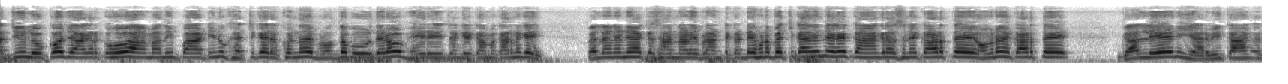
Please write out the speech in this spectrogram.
ਅੱਜ ਹੀ ਲੋਕੋ ਜਾਗਰਕ ਹੋ ਆਮ ਆਦਮੀ ਪਾਰਟੀ ਨੂੰ ਖਿੱਚ ਕੇ ਰੱਖੋ, ਇਹਨਾਂ ਦੇ ਵਿਰੁੱਧ ਬੋਲਦੇ ਰਹੋ, ਫੇਰ ਇਹ ਚੰਗੇ ਕੰਮ ਕਰਨਗੇ। ਪਹਿਲਾਂ ਇਹਨਾਂ ਨੇ ਆਹ ਕਿਸਾਨਾਂ ਵਾਲੇ ਬਰੰਟ ਕੱਢੇ, ਹੁਣ ਵਿੱਚ ਕਹਿ ਦਿੰਦੇ ਆ ਕਿ ਕਾਂਗਰਸ ਨੇ ਕੱਢਤੇ, ਉਹਨੇ ਕੱਢਤੇ। ਗੱਲ ਇਹ ਨਹੀਂ ਯਾਰ ਵੀ ਕਾਂ-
